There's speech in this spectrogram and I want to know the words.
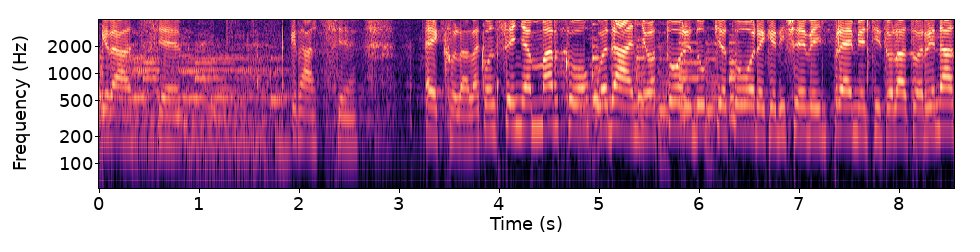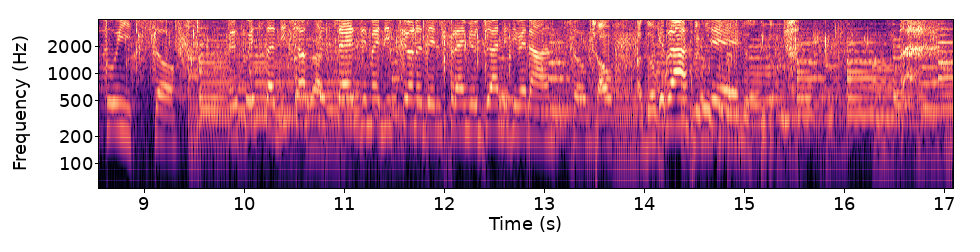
Grazie, grazie. Eccola, la consegna a Marco Guadagno, attore doppiatore che riceve il premio intitolato a Renato Izzo per questa diciassettesima edizione del premio Gianni di Venanzo. Ciao, a dopo. Grazie. per il vestito.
